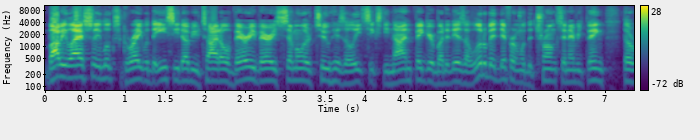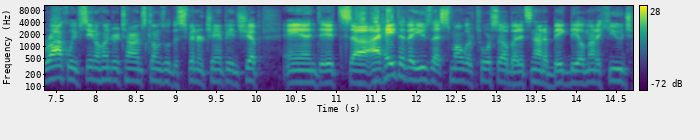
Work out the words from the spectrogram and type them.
Bobby Lashley looks great with the ECW title. Very, very similar to his Elite 69 figure, but it is a little bit different with the trunks and everything. The Rock, we've seen a hundred times, comes with the Spinner Championship, and it's uh, I hate that they use that smaller torso, but it's not a big deal, not a huge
